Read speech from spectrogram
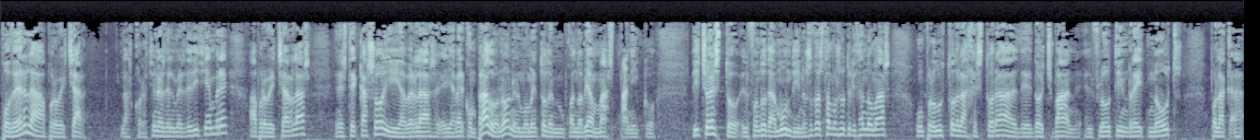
poderla aprovechar las correcciones del mes de diciembre, aprovecharlas en este caso y haberlas y haber comprado, ¿no? En el momento de cuando había más pánico. Dicho esto, el fondo de Amundi, nosotros estamos utilizando más un producto de la gestora de Deutsche Bahn, el Floating Rate Notes, por la,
